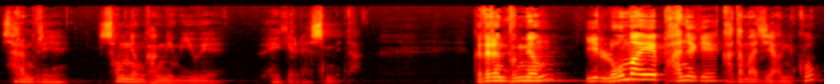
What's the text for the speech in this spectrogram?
사람들이 성령 강림 이후에 회개를 했습니다. 그들은 분명 이 로마의 반역에 가담하지 않고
